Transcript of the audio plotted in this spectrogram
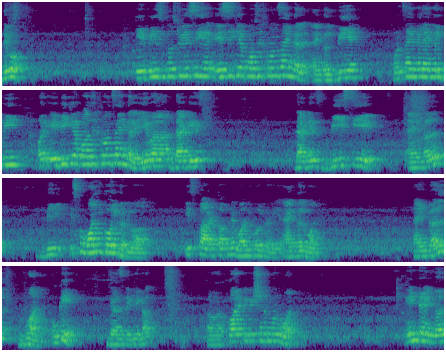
देखो A B is equal to A है। ए सी के अपोजिट कौन सा एंगल है? एंगल बी है। कौन सा एंगल है? एंगल बी और ए बी के अपोजिट कौन सा एंगल है? ये वाला बी एंगल बी इसको वन कॉल कर लो आप। इस पार्ट का आपने वन कॉल कर लिया। Angle one angle one okay ध्यान से देखिएगा। Qualification number one in triangle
